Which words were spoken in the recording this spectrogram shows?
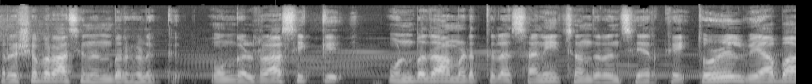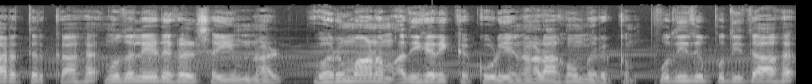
ரிஷபராசி நண்பர்களுக்கு உங்கள் ராசிக்கு ஒன்பதாம் இடத்துல சனி சந்திரன் சேர்க்கை தொழில் வியாபாரத்திற்காக முதலீடுகள் செய்யும் நாள் வருமானம் அதிகரிக்கக்கூடிய நாளாகவும் இருக்கும். புதிது புதிதாக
